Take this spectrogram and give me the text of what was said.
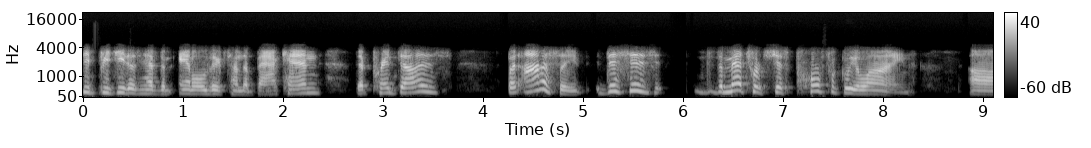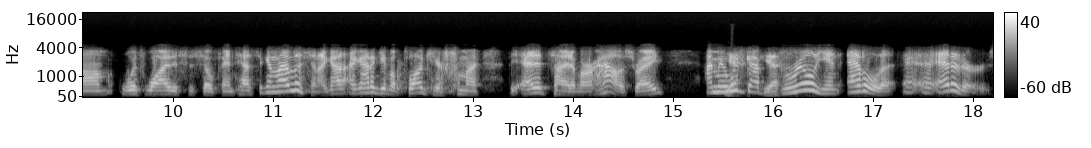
CPG doesn't have the analytics on the back end that print does. But honestly, this is the metrics just perfectly align um, with why this is so fantastic. And I listen, I got I got to give a plug here for my the edit side of our house, right? I mean, yes, we've got yes. brilliant edit- editors,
